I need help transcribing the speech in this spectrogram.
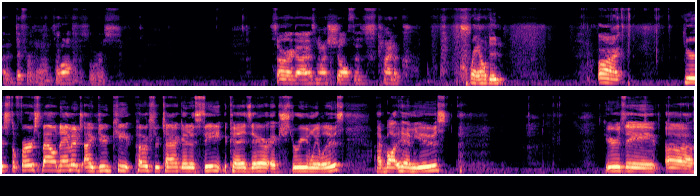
a different one. Dilophosaurus. Sorry, guys. My shelf is kind of crowded. Alright. Here's the first battle damage. I do keep poster tack in his feet because they're extremely loose. I bought him used. Here's a uh,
